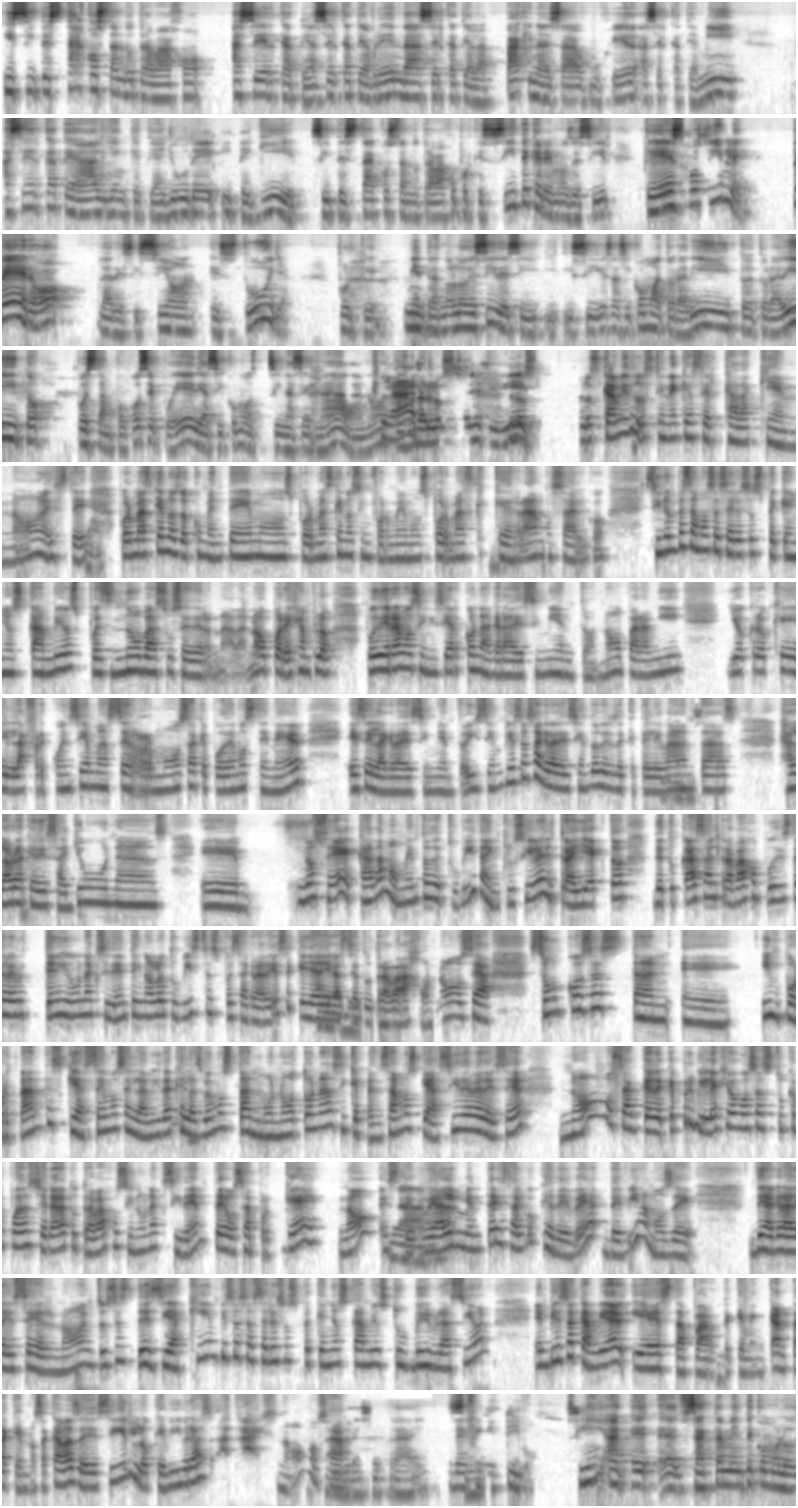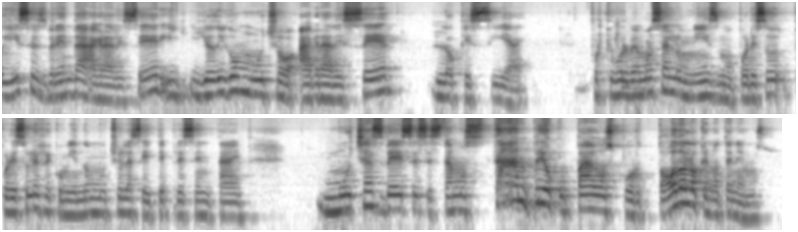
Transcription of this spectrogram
Y si te está costando trabajo, acércate, acércate a Brenda, acércate a la página de esa mujer, acércate a mí, acércate a alguien que te ayude y te guíe si te está costando trabajo, porque sí te queremos decir que es posible, pero la decisión es tuya porque mientras no lo decides y, sigues así como atoradito, atoradito, pues tampoco se puede, así como sin hacer nada, ¿no? Claro, los, los, los cambios los tiene que hacer cada quien, ¿no? Este, por más que nos documentemos, por más que nos informemos, por más que querramos algo, si no empezamos a hacer esos pequeños cambios, pues no va a suceder nada, ¿no? Por ejemplo, pudiéramos iniciar con agradecimiento, ¿no? Para mí, yo creo que la frecuencia más hermosa que podemos tener es el agradecimiento. Y si empiezas agradeciendo desde que te levantas, a la hora que desayunas, eh, no sé, cada momento de tu vida, inclusive el trayecto de tu casa al trabajo, pudiste haber tenido un accidente y no lo tuviste, pues agradece que ya llegaste a tu trabajo, ¿no? O sea, son cosas tan eh, importantes que hacemos en la vida que las vemos tan monótonas y que pensamos que así debe de ser, ¿no? O sea, que de qué privilegio gozas tú que puedas llegar a tu trabajo sin un accidente, o sea, ¿por qué? ¿No? Este, Realmente es algo que debe, debíamos de de agradecer, ¿no? Entonces, desde aquí empiezas a hacer esos pequeños cambios, tu vibración empieza a cambiar y esta parte que me encanta que nos acabas de decir, lo que vibras atraes, ¿no? O sea, vibras atrae. Definitivo. Sí, eh, exactamente como lo dices, Brenda, agradecer. Y, yo digo mucho, agradecer lo que sí hay, porque volvemos a lo mismo. Por eso, por eso les recomiendo mucho el aceite Present Time muchas veces estamos tan preocupados por todo lo que no tenemos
